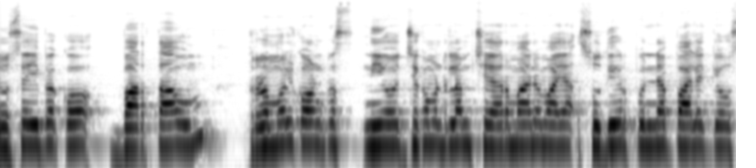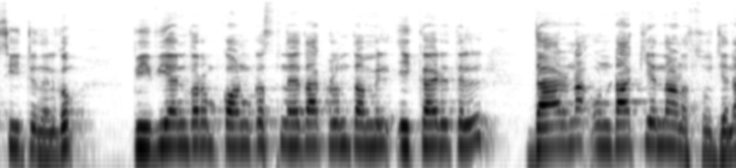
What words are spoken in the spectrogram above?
നുസൈബക്കോ ഭർത്താവും തൃണമൂൽ കോൺഗ്രസ് നിയോജകമണ്ഡലം ചെയർമാനുമായ സുധീർ പുന്നപ്പാലയ്ക്കോ സീറ്റ് നൽകും. പി വി അൻവറും കോൺഗ്രസ് നേതാക്കളും തമ്മിൽ ഇക്കാര്യത്തിൽ ധാരണ ഉണ്ടാക്കിയെന്നാണ് സൂചന.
